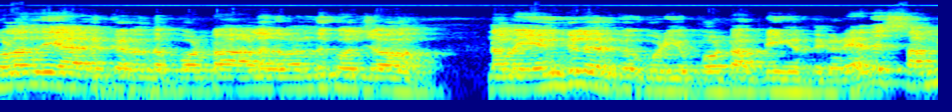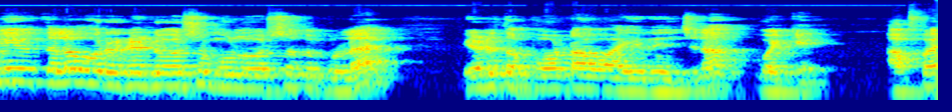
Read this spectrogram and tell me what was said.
குழந்தையா இருக்கிறத ஃபோட்டோ அல்லது வந்து கொஞ்சம் நம்ம எங்கில் இருக்கக்கூடிய ஃபோட்டோ அப்படிங்கிறது கிடையாது. சமீபத்தில் ஒரு ரெண்டு வருஷம் மூணு வருஷத்துக்குள்ள எடுத்த ஃபோட்டோவாக இருந்துச்சுன்னா ஓகே அப்போ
